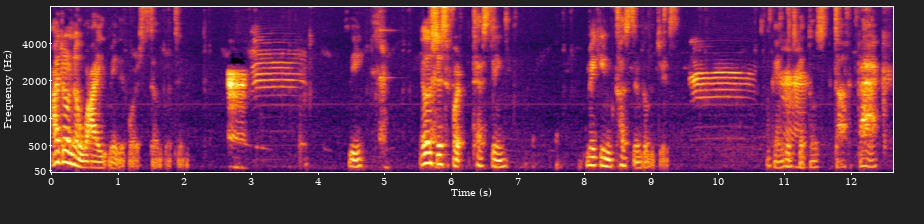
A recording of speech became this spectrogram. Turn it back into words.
I don't know why it made it for a Stone button. See, it was just for testing, making custom villages. Okay, let's get those stuff back.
